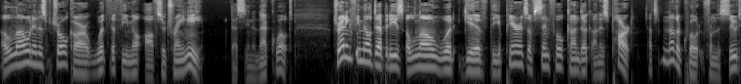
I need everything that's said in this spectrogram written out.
alone in his patrol car with the female officer trainee. That's the end of that quote. Training female deputies alone would give the appearance of sinful conduct on his part. That's another quote from the suit,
